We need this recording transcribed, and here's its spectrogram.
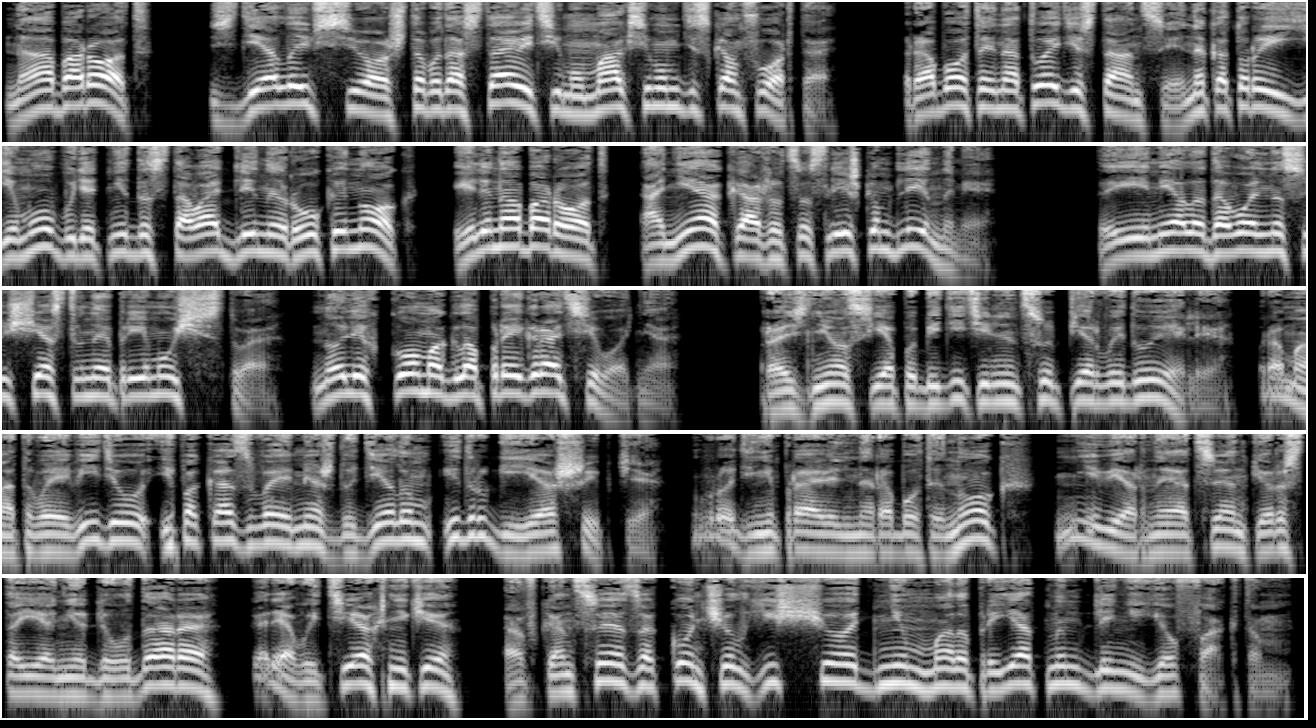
Наоборот, сделай все, чтобы доставить ему максимум дискомфорта. Работай на той дистанции, на которой ему будет недоставать длины рук и ног, или наоборот, они окажутся слишком длинными. Ты имела довольно существенное преимущество, но легко могла проиграть сегодня. Разнес я победительницу первой дуэли, проматывая видео и показывая между делом и другие ошибки, вроде неправильной работы ног, неверной оценки расстояния для удара, корявой техники, а в конце закончил еще одним малоприятным для нее фактом.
